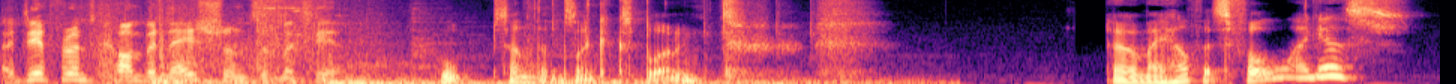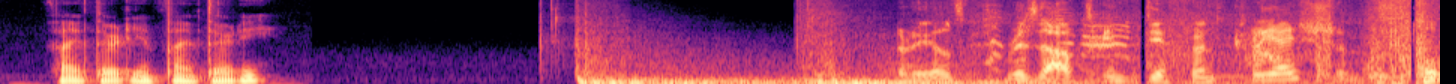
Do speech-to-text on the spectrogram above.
Uh, Different combinations of material. Oop, something's like exploding. oh, my health is full, I guess. Five thirty and five thirty. materials result in different creations. Oh,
